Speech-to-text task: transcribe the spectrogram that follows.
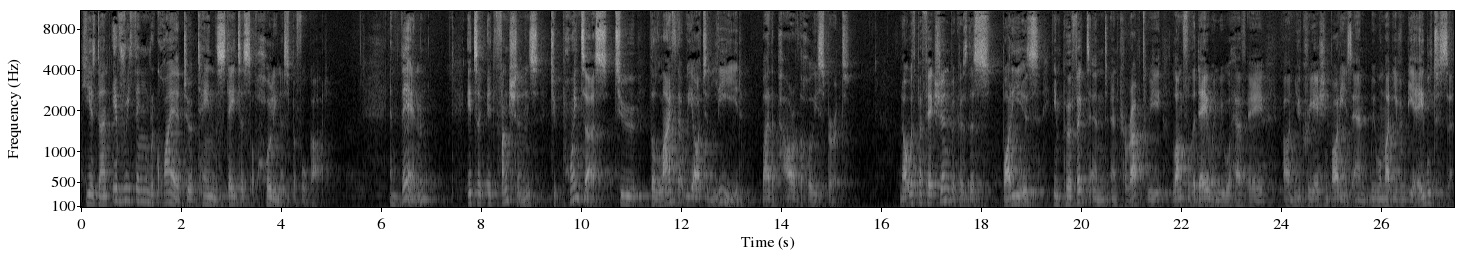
he has done everything required to obtain the status of holiness before God. And then it's a, it functions to point us to the life that we are to lead by the power of the Holy Spirit. Not with perfection, because this body is imperfect and, and corrupt. We long for the day when we will have a, our new creation bodies and we will not even be able to sin.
